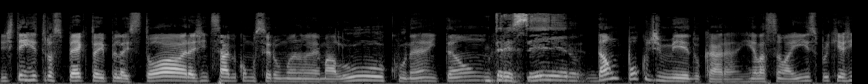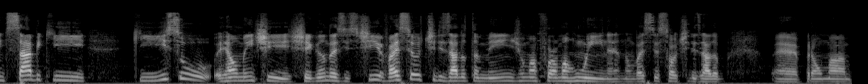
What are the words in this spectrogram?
a gente tem retrospecto aí pela história, a gente sabe como o ser humano é maluco, né? Então. Interesseiro. Dá um pouco de medo, cara, em relação a isso, porque a gente sabe que, que isso realmente chegando a existir vai ser utilizado também de uma forma ruim, né? Não vai ser só utilizado é, para uma,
